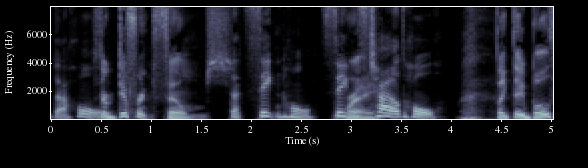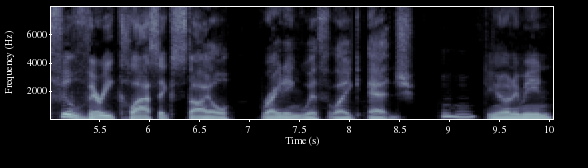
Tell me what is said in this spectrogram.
that hole. they're different films that Satan hole. Satan's Right. child hole. like they both feel very classic style writing with like edge Mm-hmm. do you know what i mean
